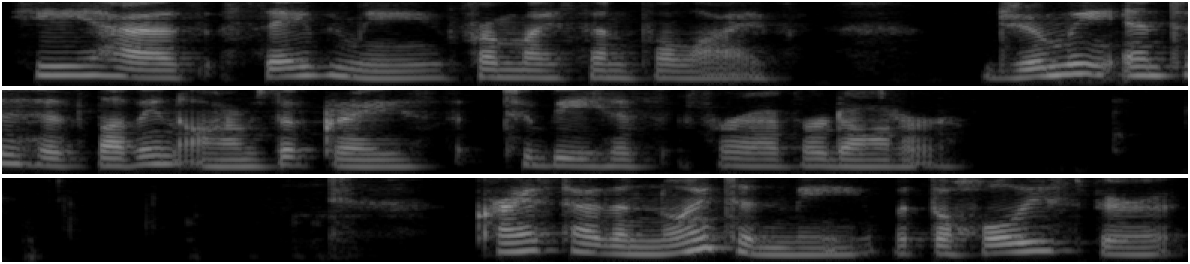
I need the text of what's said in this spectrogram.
He has saved me from my sinful life drew me into his loving arms of grace to be his forever daughter. Christ has anointed me with the Holy Spirit,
